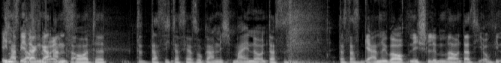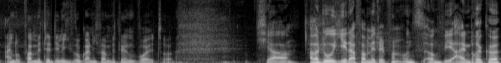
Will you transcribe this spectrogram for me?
Ich habe ihr dann geantwortet, dass ich das ja so gar nicht meine und dass, dass das gerne überhaupt nicht schlimm war und dass ich irgendwie einen Eindruck vermittle, den ich so gar nicht vermitteln wollte. Tja, aber du, jeder vermittelt von uns irgendwie Eindrücke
